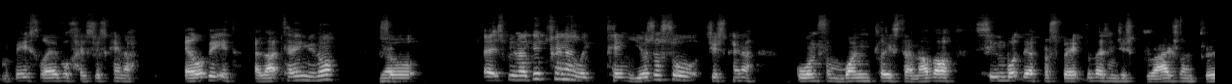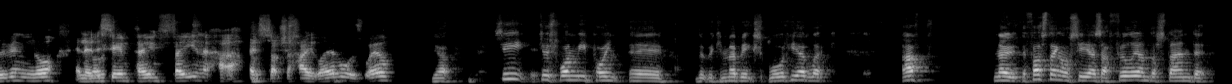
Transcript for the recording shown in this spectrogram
My base level has just kind of elevated at that time, you know? Yeah. So it's been a good kind of like 10 years or so, just kind of going from one place to another, seeing what their perspective is, and just gradually improving, you know, and at the same time fighting at, at such a high level as well. Yeah. See, just one wee point uh, that we can maybe explore here. Like, I've now the first thing I'll say is I fully understand that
